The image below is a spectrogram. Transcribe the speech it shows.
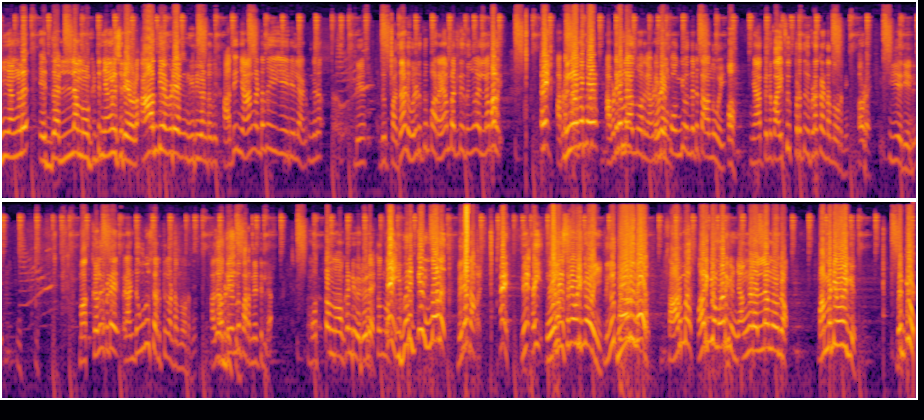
ഇനി ഞങ്ങൾ ഇതെല്ലാം നോക്കിയിട്ട് ഞങ്ങൾ ശരിയാവില്ല ആദ്യം എവിടെ നിധി കണ്ടത്? അത് ഞാൻ കണ്ടത് ഈ ഏരിയയിലാണ്. ഇങ്ങനെ ദേ, ഇത് ഇപ്പൊ അതാണ്. ഇവരുടെ അടുത്തും പറയാൻ പറ്റില്ല. നിങ്ങളെല്ലാം പോയി. ഏയ് നിങ്ങൾക്ക് പോയ. അവിടെ ഇല്ലാന്ന് പറഞ്ഞു. അവിടെ പൊങ്കി വന്നിട്ട് താന്നു പോയി. ഞാൻ പിന്നെ വൈഫ് ഇപ്പുറത്ത് ഇവിടെ കണ്ടെന്ന് പറഞ്ഞു. അവിടെ. ഈ ഏരിയയിൽ മക്കൾ ഇവിടെ രണ്ടു മൂന്ന് സ്ഥലത്ത് കണ്ടെന്ന് പറഞ്ഞു. അത് എവിടെയെന്ന് പറഞ്ഞിട്ടില്ല. മൊത്തം നോക്കേണ്ടി വരും അല്ലേ? ഇവർക്ക് എന്താണ്? പോലീസിനെ വിളിക്കണോ? നിങ്ങൾ പോകുമോ സാർമാർ മാറിക്കോ മാറിക്കോ. ഞങ്ങളെല്ലാം നോക്കാം. മമ്മടി പോയിക്കോ. വെക്കോ.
